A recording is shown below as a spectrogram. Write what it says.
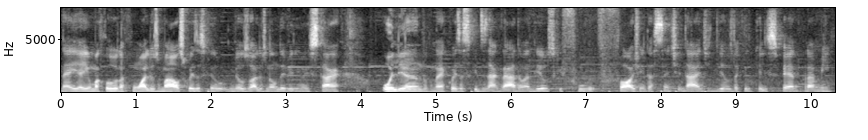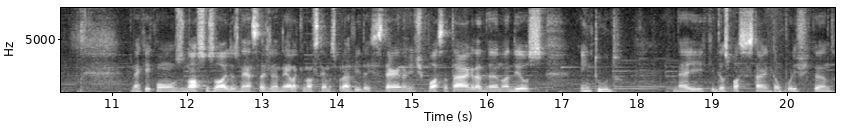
né, e aí uma coluna com olhos maus, coisas que meus olhos não deveriam estar olhando né, coisas que desagradam a Deus, que fogem da santidade de Deus, daquilo que Ele espera para mim. Né, que com os nossos olhos nessa janela que nós temos para a vida externa, a gente possa estar agradando a Deus em tudo. Né, e que Deus possa estar então purificando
